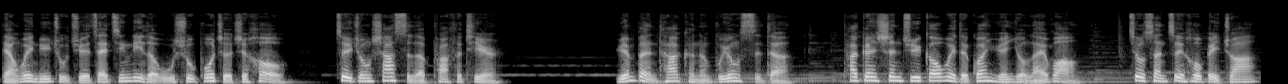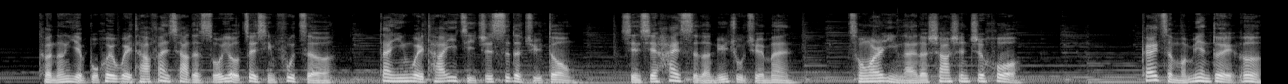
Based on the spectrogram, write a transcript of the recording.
两位女主角在经历了无数波折之后，最终杀死了 profiteer。原本他可能不用死的，他跟身居高位的官员有来往，就算最后被抓。可能也不会为他犯下的所有罪行负责，但因为他一己之私的举动，险些害死了女主角们，从而引来了杀身之祸。该怎么面对恶？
